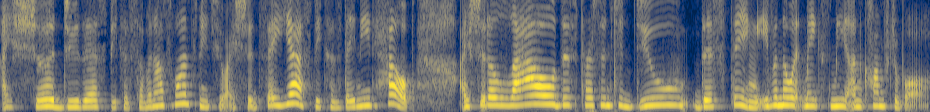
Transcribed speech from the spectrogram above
I should do this because someone else wants me to. I should say yes because they need help. I should allow this person to do this thing even though it makes me uncomfortable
